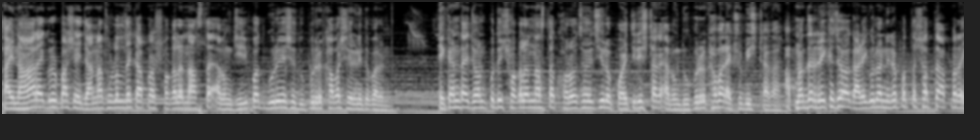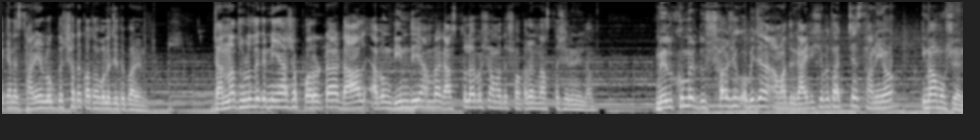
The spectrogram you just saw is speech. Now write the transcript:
তাই নাহার এগ্রোর পাশে জান্নাত হোটেল থেকে আপনার সকালের নাস্তা এবং জিরিপথ ঘুরে এসে দুপুরের খাবার সেরে নিতে পারেন। এখানটায় জনপ্রতি সকালের নাস্তা খরচ হয়েছিল পঁয়ত্রিশ টাকা এবং দুপুরের খাবার একশো বিশ টাকা। আপনাদের রেখে যাওয়া গাড়িগুলোর নিরাপত্তার সাথে আপনারা এখানে স্থানীয় লোকদের সাথে কথা বলে যেতে পারেন। জান্নাত হোটেল থেকে নিয়ে আসা পরোটা ডাল এবং ডিম দিয়ে আমরা গাছতলায় বসে আমাদের সকালের নাস্তা সেরে নিলাম। মেলখুমের দুঃসাহসিক অভিযানে আমাদের গাইড হিসেবে থাকছে স্থানীয় ইমাম হোসেন।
